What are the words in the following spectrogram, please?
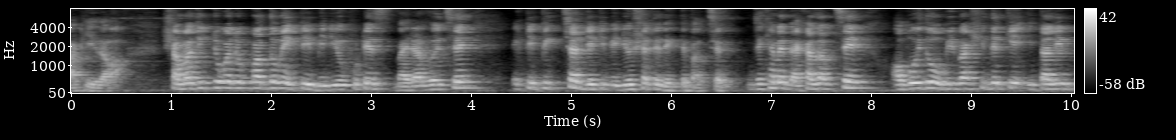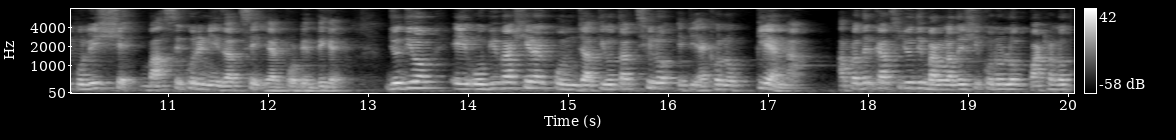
পাঠিয়ে দেওয়া। সামাজিক যোগাযোগ মাধ্যমে একটি ভিডিও ফুটেজ ভাইরাল হয়েছে। একটি পিকচার যেটি ভিডিওর সাথে দেখতে পাচ্ছেন। যেখানে দেখা যাচ্ছে অবৈধ অভিবাসীদেরকে ইতালির পুলিশ বাসে করে নিয়ে যাচ্ছে এয়ারপোর্টের দিকে। যদিও এই অভিবাসীরা কোন জাতীয়তার ছিল এটি এখনও ক্লিয়ার না। আপনাদের কাছে যদি বাংলাদেশি কোনো লোক পাঠানোর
